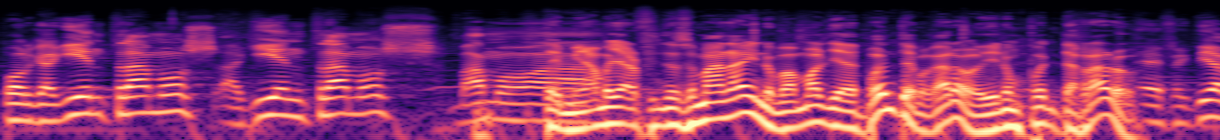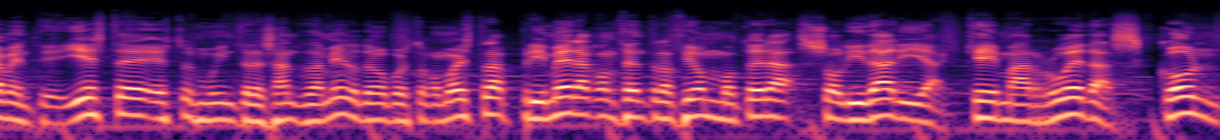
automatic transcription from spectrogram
Porque aquí entramos, aquí entramos, vamos a. Terminamos ya el fin de semana y nos vamos al día de puente, porque claro, viene un puente raro. Efectivamente. Y este, esto es muy interesante también, lo tengo puesto como extra. Primera concentración motera solidaria, quemarruedas con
